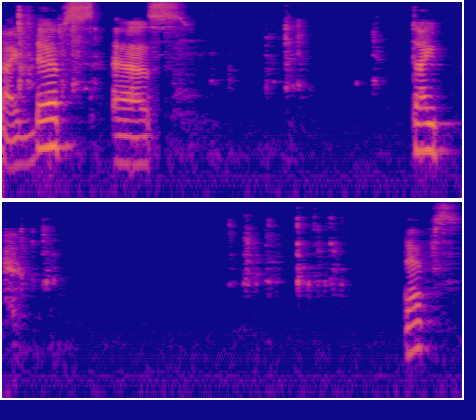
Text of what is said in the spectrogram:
type defs as type defs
